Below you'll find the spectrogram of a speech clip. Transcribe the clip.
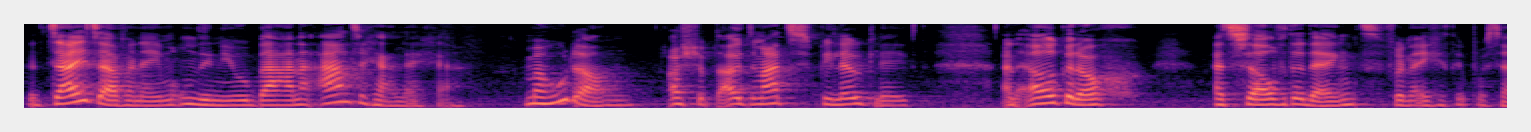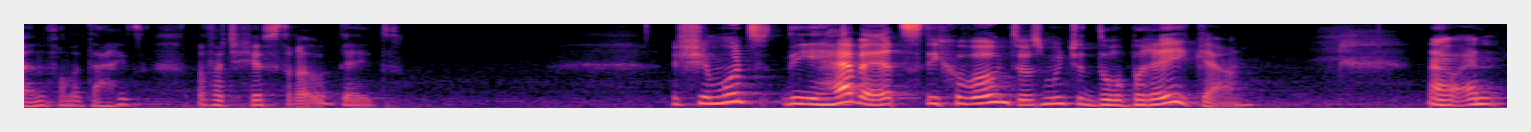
de tijd daarvoor nemen om die nieuwe banen aan te gaan leggen. Maar hoe dan? Als je op de automatische piloot leeft en elke dag hetzelfde denkt voor 90% van de tijd, dat wat je gisteren ook deed. Dus je moet die habits, die gewoontes, moet je doorbreken. Nou, en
